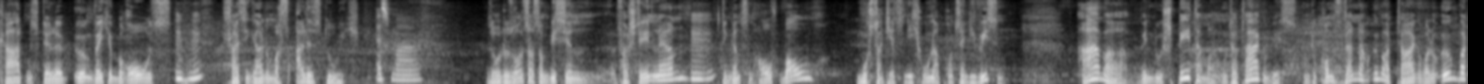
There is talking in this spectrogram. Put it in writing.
Kartenstelle, irgendwelche Büros. Mhm. Scheißegal, du machst alles durch. Erstmal. So, du sollst das so ein bisschen äh, verstehen lernen, Mhm. den ganzen Aufbau. Musst das jetzt nicht hundertprozentig wissen. Aber wenn du später mal unter Tage bist und du kommst dann nach über Tage, weil du irgendwas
